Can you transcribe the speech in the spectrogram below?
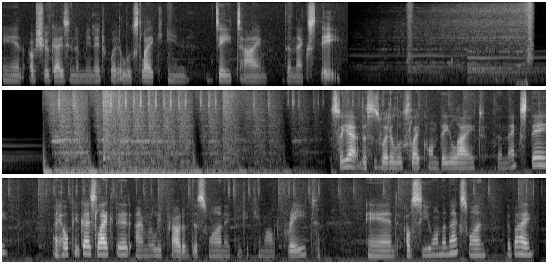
And I'll show you guys in a minute what it looks like in daytime the next day. So yeah, this is what it looks like on daylight the next day. I hope you guys liked it. I'm really proud of this one. I think it came out great and I'll see you on the next one. Bye bye.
